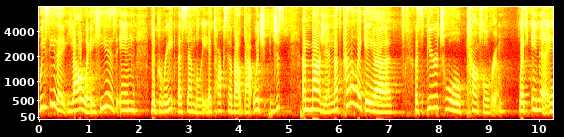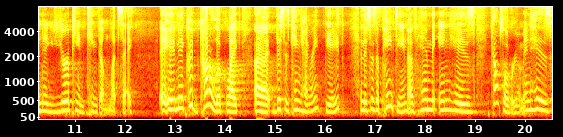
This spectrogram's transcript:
we see that Yahweh, he is in the great assembly. It talks about that, which just imagine that's kind of like a uh, a spiritual council room, like in a, in a European kingdom, let's say. And it could kind of look like uh, this is King Henry VIII, and this is a painting of him in his council room, in his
